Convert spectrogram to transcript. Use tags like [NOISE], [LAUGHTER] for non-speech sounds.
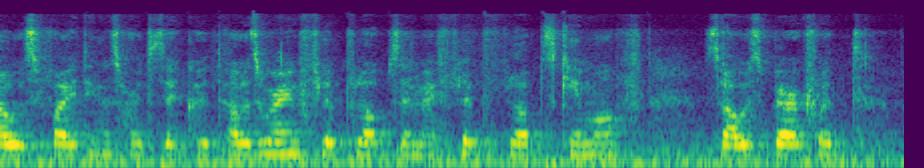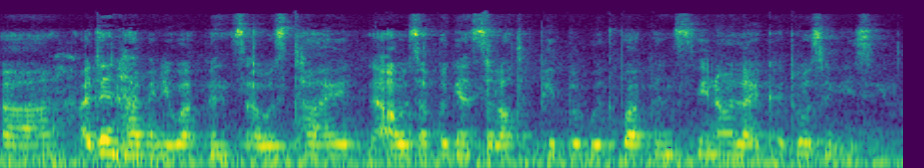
I was fighting as hard as I could. I was wearing flip flops and my flip flops came off, so I was barefoot. Uh, I didn't have any weapons. I was tied. I was up against a lot of people with weapons. You know, like it wasn't easy.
